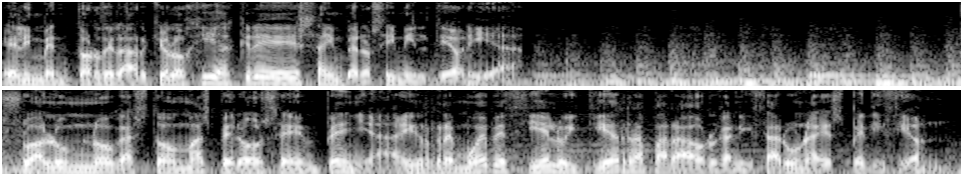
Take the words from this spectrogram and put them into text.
el inventor de la arqueología, cree esa inverosímil teoría. Su alumno Gastón Masperó se empeña y remueve cielo y tierra para organizar una expedición.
